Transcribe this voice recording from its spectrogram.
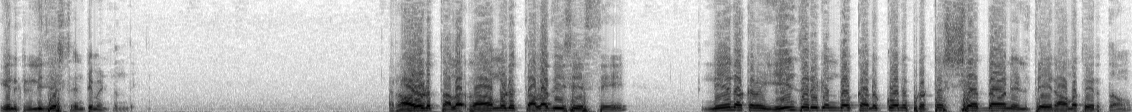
ఈయనకి రిలీజియస్ సెంటిమెంట్ ఉంది. రావుడు తల రాముడు తల తీసేస్తే నేను అక్కడ ఏం జరిగిందో కనుక్కొని ప్రొటెస్ట్ చేద్దామని వెళితే రామతీర్థం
